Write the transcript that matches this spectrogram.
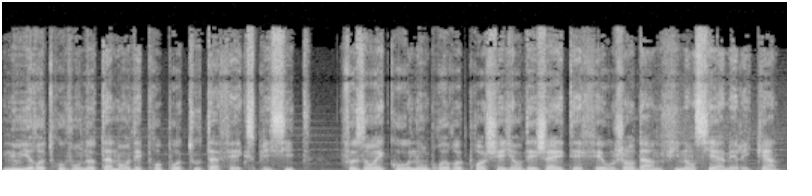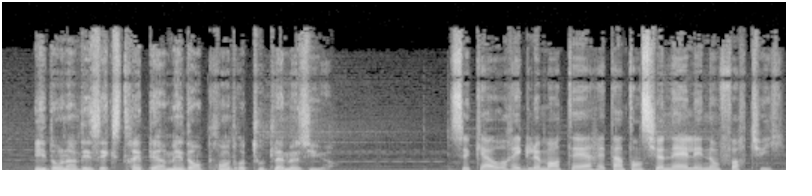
Nous y retrouvons notamment des propos tout à fait explicites, faisant écho aux nombreux reproches ayant déjà été faits aux gendarmes financiers américains, et dont l'un des extraits permet d'en prendre toute la mesure. Ce chaos réglementaire est intentionnel et non fortuit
